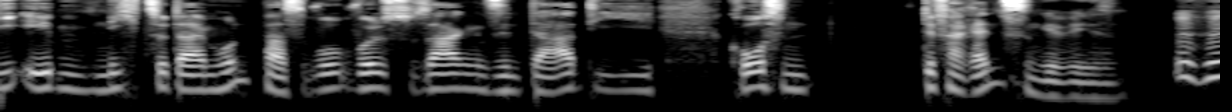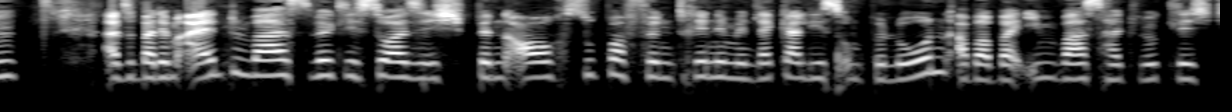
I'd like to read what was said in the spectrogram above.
die eben nicht zu deinem Hund passt? Wo würdest du sagen, sind da die großen Differenzen gewesen? Mhm. Also bei dem Alten war es wirklich so, also ich bin auch super für ein Training mit Leckerlis und Belohnen, aber bei ihm war es halt wirklich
